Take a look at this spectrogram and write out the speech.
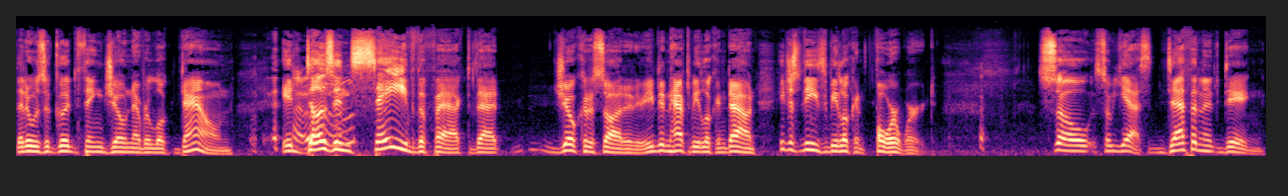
that it was a good thing Joe never looked down, it doesn't save the fact that Joe could have saw it. He didn't have to be looking down. He just needs to be looking forward. So, so yes, definite ding.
